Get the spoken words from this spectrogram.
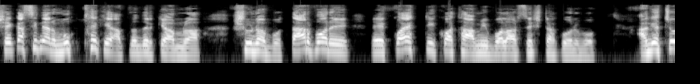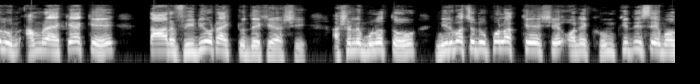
শেখ হাসিনার মুখ থেকে আপনাদেরকে আমরা শোনাবো। তারপরে কয়েকটি কথা আমি বলার চেষ্টা করব। আগে চলুন, আমরা একে একে তার ভিডিওটা একটু দেখে আসি। আসলে মূলত নির্বাচন উপলক্ষে সে অনেক হুমকি দিয়েছে এবং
